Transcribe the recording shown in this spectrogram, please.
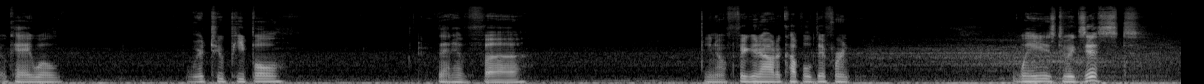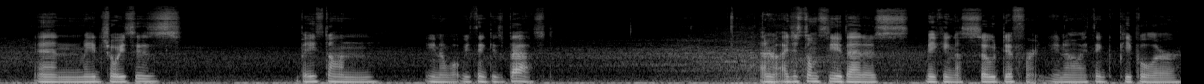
okay, well, we're two people that have, uh, you know, figured out a couple different ways to exist and made choices based on, you know, what we think is best. I don't know. I just don't see that as making us so different. You know, I think people are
